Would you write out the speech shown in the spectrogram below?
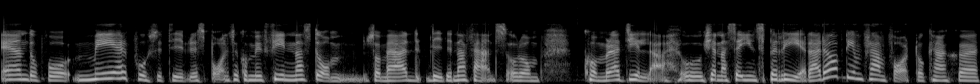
ändå få mer positiv respons. Det kommer finnas de som är, blir dina fans och de kommer att gilla och känna sig inspirerade av din framfart och kanske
